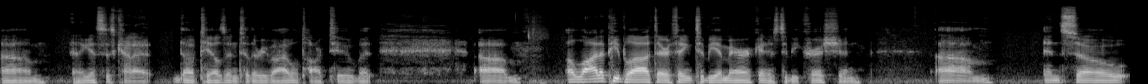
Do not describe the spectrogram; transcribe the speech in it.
Um, and I guess this kind of dovetails into the revival talk too. But um, a lot of people out there think to be American is to be Christian, um, and so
